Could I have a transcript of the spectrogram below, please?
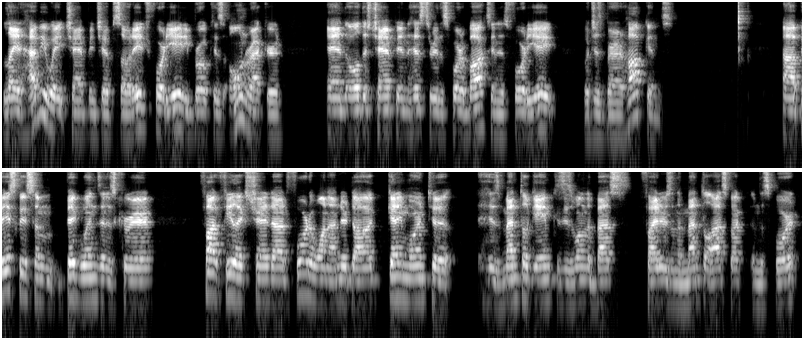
light heavyweight championship. So at age 48, he broke his own record, and the oldest champion in the history of the sport of boxing is 48 which is Bernard Hopkins. Uh, basically, some big wins in his career. Fought Felix Trinidad, 4 to 1 underdog, getting more into his mental game because he's one of the best fighters in the mental aspect in the sport.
